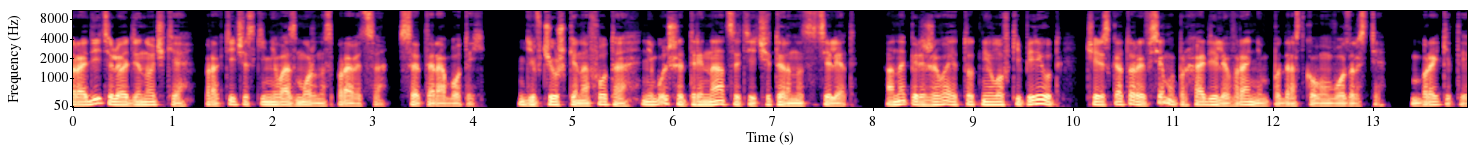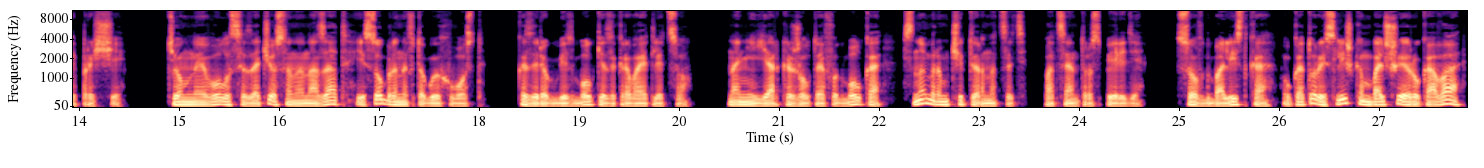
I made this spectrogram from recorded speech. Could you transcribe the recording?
Родителю-одиночке практически невозможно справиться с этой работой. Девчушке на фото не больше 13-14 лет. Она переживает тот неловкий период, через который все мы проходили в раннем подростковом возрасте. Брекеты и прыщи. Темные волосы зачесаны назад и собраны в тугой хвост. Козырек бейсболки закрывает лицо. На ней ярко-желтая футболка с номером 14 по центру спереди. Софтболистка, у которой слишком большие рукава,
